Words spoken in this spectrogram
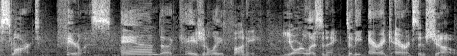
Smart, fearless, and occasionally funny. You're listening to The Erick Erickson Show.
